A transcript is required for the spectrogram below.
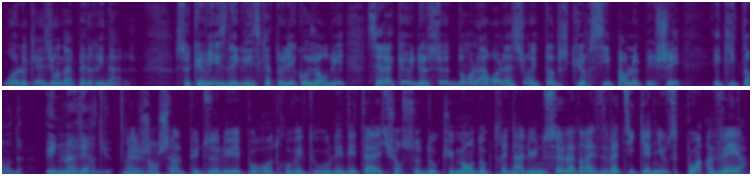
ou à l'occasion d'un pèlerinage. Ce que vise l'Église catholique aujourd'hui, c'est l'accueil de ceux dont la relation est obscurcie par le péché et qui tendent une main vers Dieu. Jean-Charles Puzolu et pour retrouver tous les détails sur ce document doctrinal, une seule adresse vaticannews.va.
